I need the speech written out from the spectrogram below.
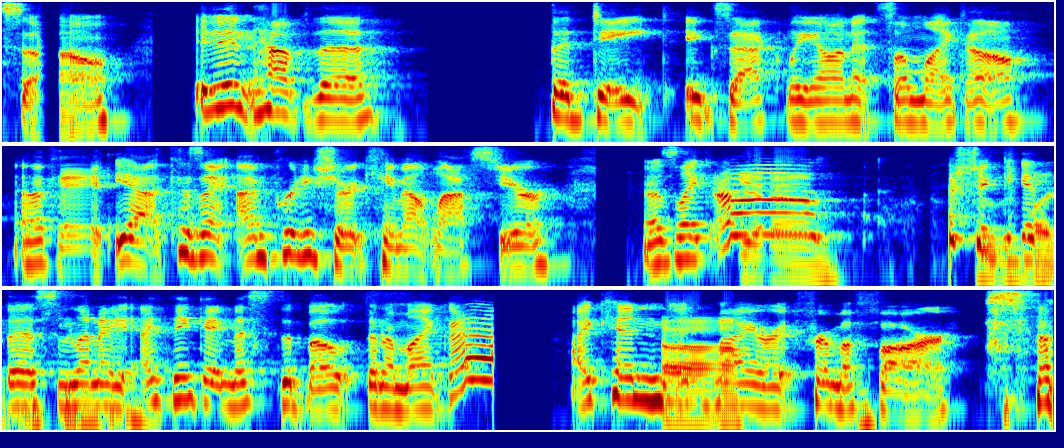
so. It didn't have the the date exactly on it, so I'm like, oh, okay, yeah, because I'm pretty sure it came out last year. I was like, oh, Yeah. I should get like this, and then I. I think I missed the boat. That I'm like, ah, I can Uh. admire it from afar. So,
